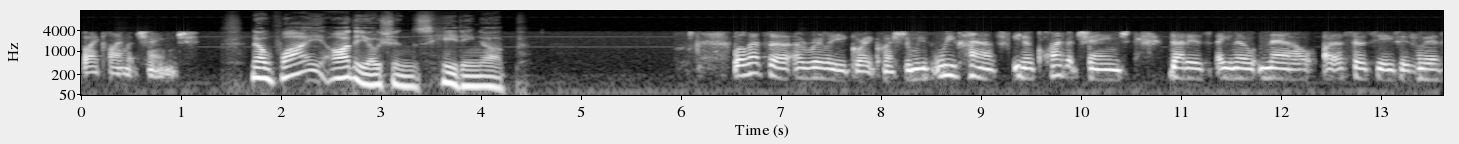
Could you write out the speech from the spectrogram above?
by climate change. Now, why are the oceans heating up? Well, that's a, a really great question. We've we've have you know climate change that is you know now associated with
